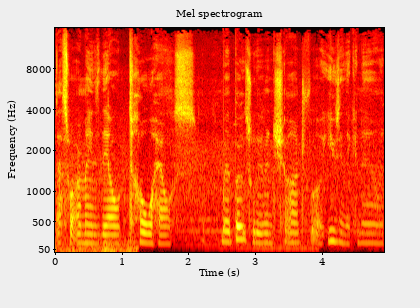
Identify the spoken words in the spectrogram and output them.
That's what remains of the old toll house, where boats would have been charged for using the canal.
